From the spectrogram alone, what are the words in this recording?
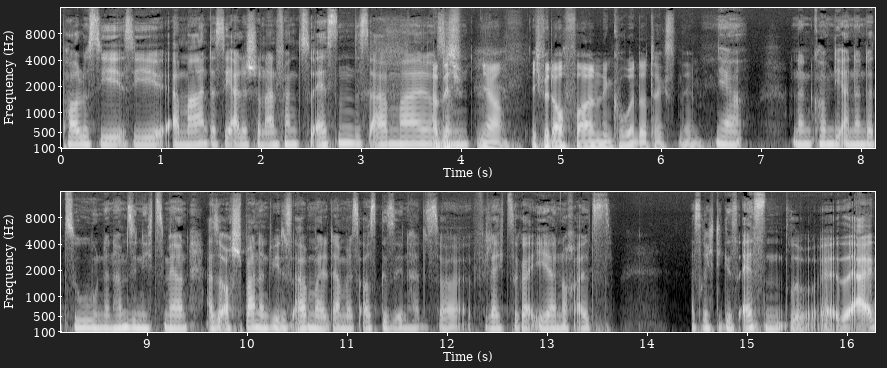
Paulus sie, sie ermahnt, dass sie alle schon anfangen zu essen, das Abendmahl. Also ich, ja, ich würde auch vor allem den Korinther-Text nehmen. ja. Und dann kommen die anderen dazu und dann haben sie nichts mehr. Und also auch spannend, wie das Abendmahl damals ausgesehen hat. Es war vielleicht sogar eher noch als, als richtiges Essen. So. Äh,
